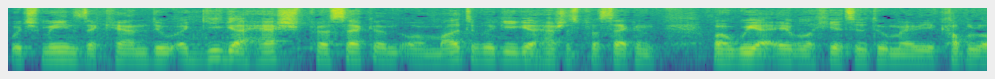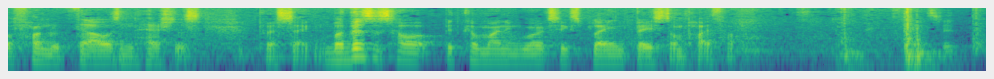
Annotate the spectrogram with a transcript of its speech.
which means they can do a giga hash per second or multiple giga hashes per second, while we are able here to do maybe a couple of hundred thousand hashes per second. But this is how Bitcoin mining works, explained based on Python. That's it.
